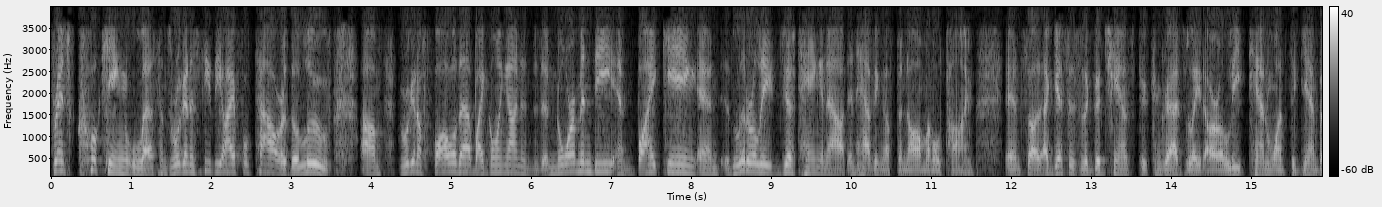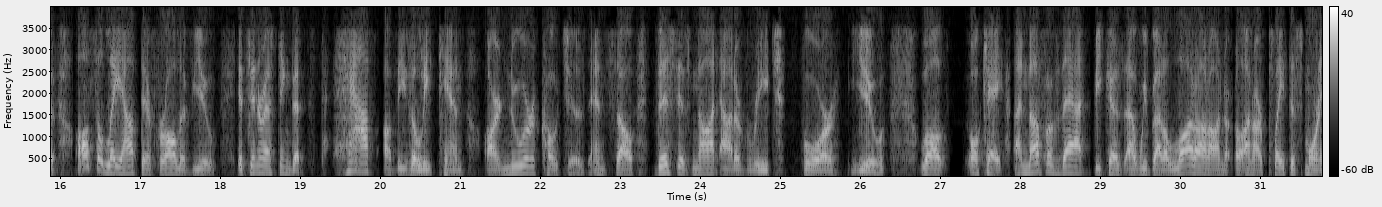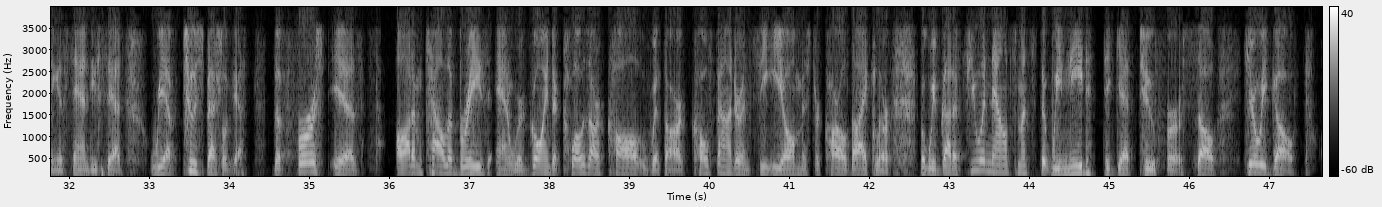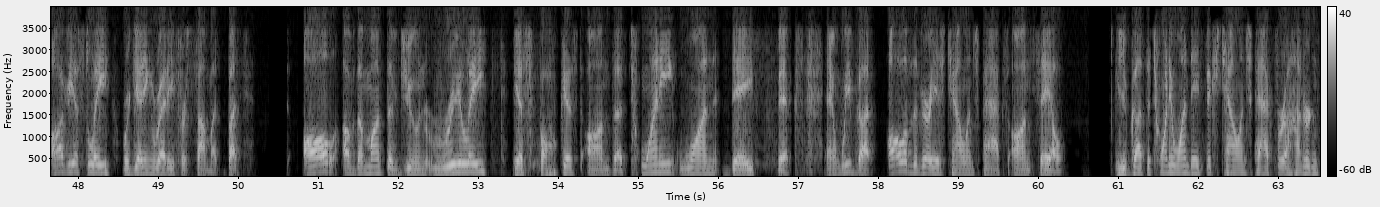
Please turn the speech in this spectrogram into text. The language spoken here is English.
French cooking lessons. We're going to see the Eiffel Tower, the Louvre. Um, we're going to follow that by going out into Normandy and biking and literally just hanging out and having a phenomenal time. And so I guess this is a good chance to congratulate our Elite 10 once again, but also lay out there for all of you. It's interesting that half of these Elite 10 are newer coaches, and so this is not out of reach for you. Well, Okay, enough of that because uh, we've got a lot on, on on our plate this morning, as Sandy said. We have two special guests. The first is Autumn Calabrese, and we're going to close our call with our co-founder and CEO, Mr. Carl Daikeler. But we've got a few announcements that we need to get to first. So here we go. Obviously, we're getting ready for Summit, but all of the month of June really is focused on the 21 day fix. And we've got all of the various challenge packs on sale. You've got the 21 day fix challenge pack for $140,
